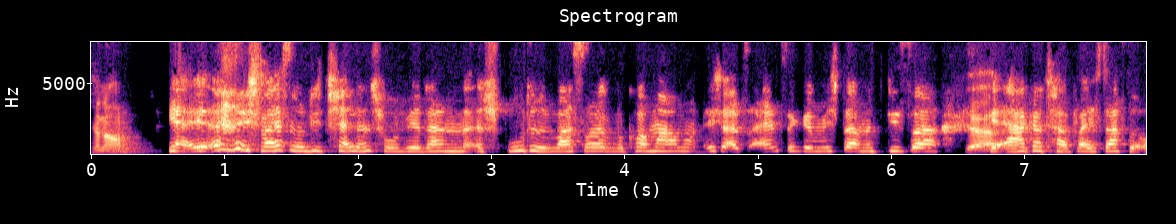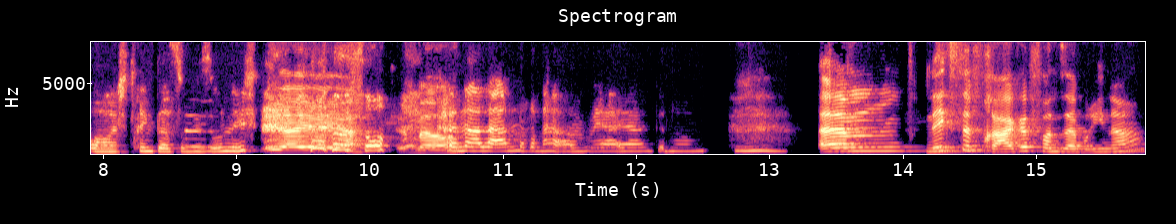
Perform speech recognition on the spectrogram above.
Genau. Ja, ich weiß nur die Challenge, wo wir dann äh, Sprudelwasser bekommen haben und ich als Einzige mich da mit dieser Ja, geärgert habe, weil ich dachte, oh, ich trinke das sowieso nicht. ja, ja, ja, So genau. können alle anderen haben. Ja, ja, genau. Ähm, nächste Frage von Sabrina.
